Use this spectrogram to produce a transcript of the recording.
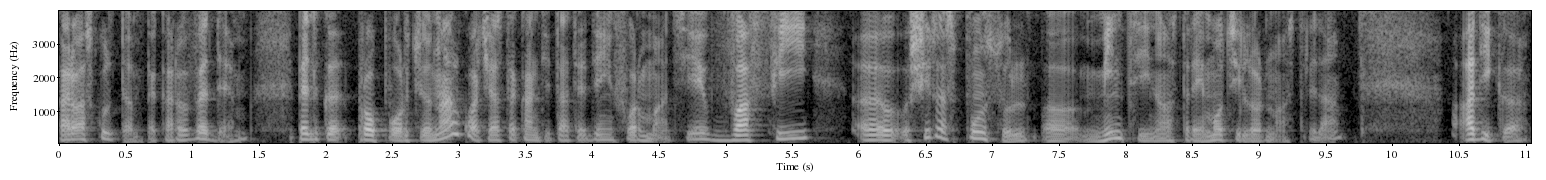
care o ascultăm, pe care o vedem, pentru că proporțional cu această cantitate de informație va fi uh, și răspunsul uh, minții noastre, emoțiilor noastre. Da? Adică,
